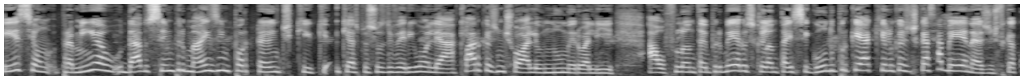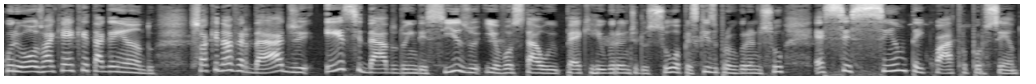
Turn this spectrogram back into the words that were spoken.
esse é um, para mim é o dado sempre mais importante que, que, que, as pessoas deveriam olhar. Claro que a gente olha o número ali, ah, o fulano está em primeiro, o fulano está em segundo, porque é aquilo que a gente quer saber, né? A gente fica curioso, ah, quem é que está ganhando? Só que na verdade, esse dado do indeciso, e eu vou citar o IPEC Rio Grande do Sul, a pesquisa para o Rio Grande do Sul, é 64%.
